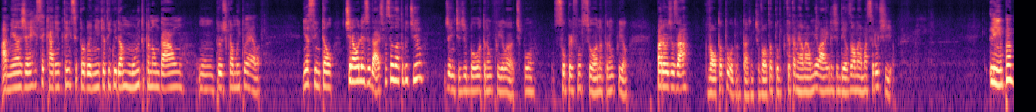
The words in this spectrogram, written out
a minha já é ressecada, ainda tem esse probleminha que eu tenho que cuidar muito para não dar um, um prejudicar muito ela. E assim, então, tirar a oleosidade. Se você usar todo dia, gente, de boa, tranquila, tipo, super funciona, tranquilo. Parou de usar, volta tudo, tá? A gente volta tudo, porque também ela é um milagre de Deus, ela não é uma cirurgia. Limpa.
